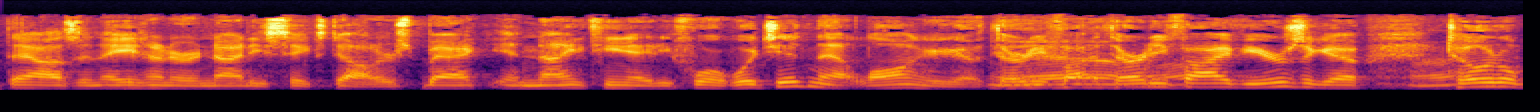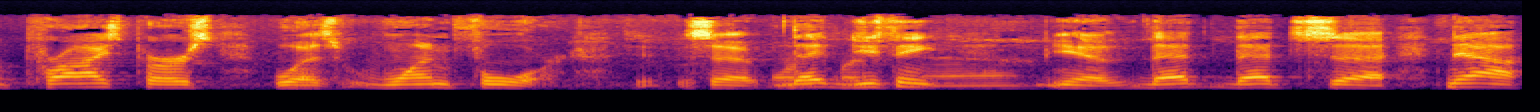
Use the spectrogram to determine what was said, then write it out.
thousand eight hundred ninety-six dollars back in 1984, which isn't that long ago. 35, Yeah, 35 years ago, total prize purse was one four. So that, do you think? You know that that's uh, now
